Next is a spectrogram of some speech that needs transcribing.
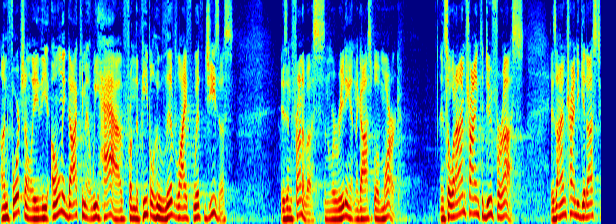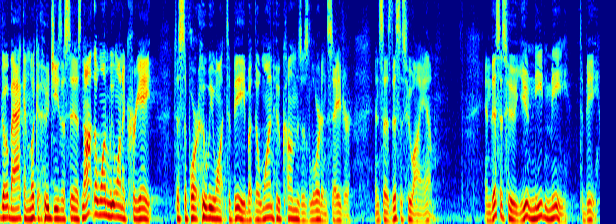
unfortunately, the only document we have from the people who lived life with Jesus is in front of us, and we're reading it in the Gospel of Mark. And so, what I'm trying to do for us is I'm trying to get us to go back and look at who Jesus is, not the one we want to create to support who we want to be, but the one who comes as Lord and Savior and says, This is who I am. And this is who you need me to be.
